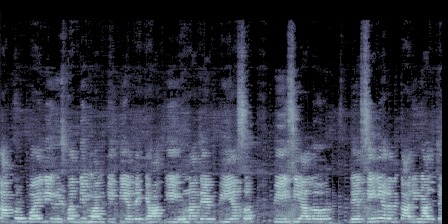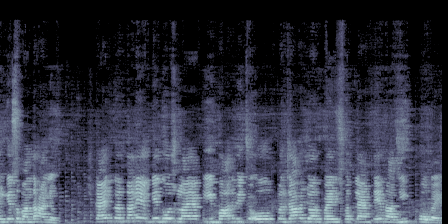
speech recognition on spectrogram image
ਲੱਖ ਰੁਪਏ ਦੀ ਰਿਸ਼ਵਤ ਦੀ ਮੰਗ ਕੀਤੀ ਅਤੇ ਕਿਹਾ ਕਿ ਉਹਨਾਂ ਦੇ ਪੀਐਸ, ਪੀਸੀਐਲ ਦੇ ਸੀਨੀਅਰ ਅਧਿਕਾਰੀ ਨਾਲ ਚੰਗੇ ਸਬੰਧ ਹਨ। ਸ਼ਿਕਾਇਤਕਰਤਾ ਨੇ ਅੱਗੇ ਦੋਸ਼ ਲਾਇਆ ਕਿ ਬਾਅਦ ਵਿੱਚ ਉਹ 50000 ਰੁਪਏ ਰਿਸ਼ਵਤ ਲੈਣ ਤੇ ਰਾਜ਼ੀ ਹੋ ਗਏ।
